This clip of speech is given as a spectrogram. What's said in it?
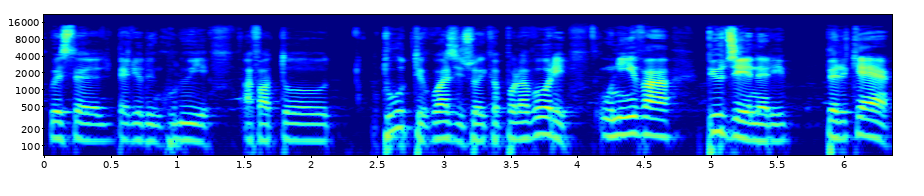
questo è il periodo in cui lui ha fatto tutti o quasi i suoi capolavori univa più generi perché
